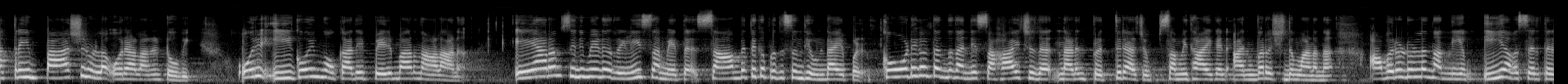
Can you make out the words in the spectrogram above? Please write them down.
അത്രയും പാഷനുള്ള ഒരാളാണ് ടൊവി. ഒരു ഈഗോയും നോക്കാതെ പെരുമാറുന്ന ആളാണ്. എ ആർ എം സിനിമയുടെ റിലീസ് സമയത്ത് സാമ്പത്തിക പ്രതിസന്ധി ഉണ്ടായപ്പോൾ കോടികൾ തന്ന് തന്നെ സഹായിച്ചത് നടൻ പൃഥ്വിരാജും സംവിധായകൻ അൻവർ റഷീദുമാണെന്ന്. അവരോടുള്ള നന്ദിയും ഈ അവസരത്തിൽ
